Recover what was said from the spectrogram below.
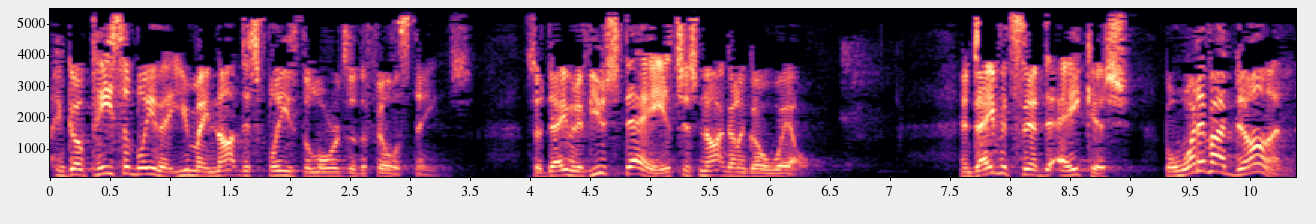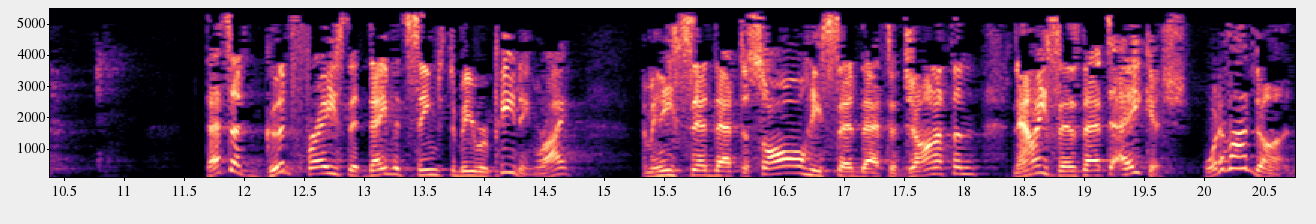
and go peaceably that you may not displease the lords of the Philistines. So David, if you stay, it's just not going to go well. And David said to Achish, but what have I done? That's a good phrase that David seems to be repeating, right? I mean, he said that to Saul, he said that to Jonathan, now he says that to Achish. What have I done?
